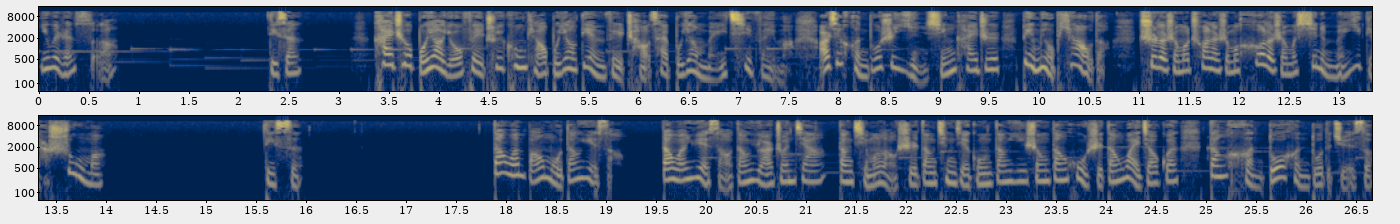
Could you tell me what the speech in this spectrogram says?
因为人死了。第三，开车不要油费，吹空调不要电费，炒菜不要煤气费嘛？而且很多是隐形开支，并没有票的，吃了什么穿了什么喝了什么，心里没一点数吗？第四，当完保姆当月嫂。当完月嫂，当育儿专家，当启蒙老师，当清洁工，当医生，当护士，当外交官，当很多很多的角色，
